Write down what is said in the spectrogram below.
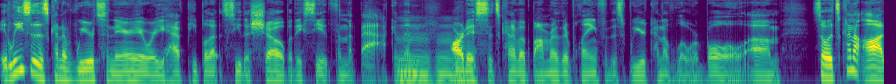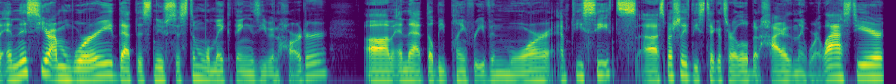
at least it's this kind of weird scenario where you have people that see the show, but they see it from the back. And then mm-hmm. artists, it's kind of a bummer. They're playing for this weird kind of lower bowl. Um, so, it's kind of odd. And this year, I'm worried that this new system will make things even harder um, and that they'll be playing for even more empty seats, uh, especially if these tickets are a little bit higher than they were last year.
